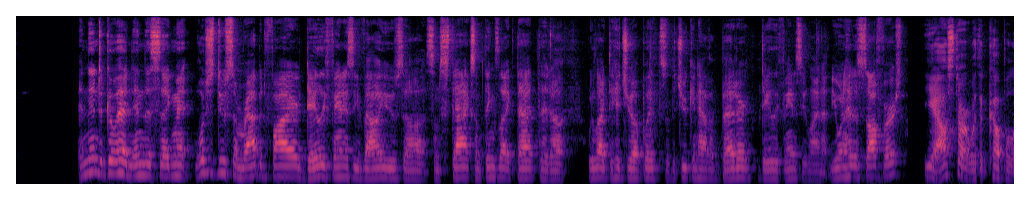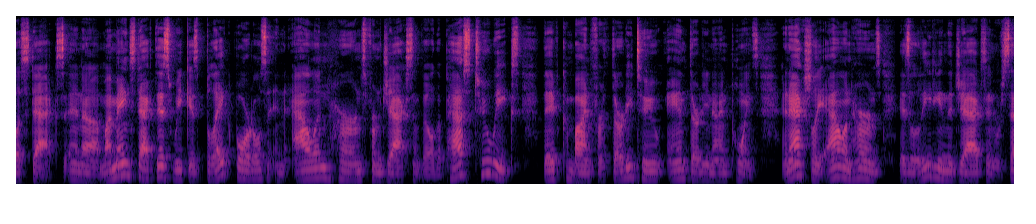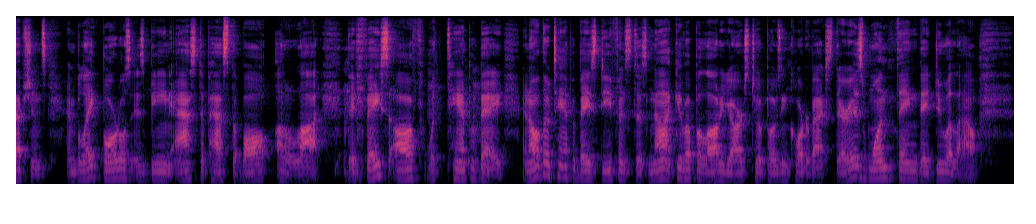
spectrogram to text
And then to go ahead and end this segment, we'll just do some rapid fire daily fantasy values, uh, some stacks, some things like that that uh, we like to hit you up with so that you can have a better daily fantasy lineup. You want to hit us off first? Yeah, I'll start with a couple of stacks. And uh, my main stack this week is Blake Bortles and Allen Hurns from Jacksonville. The past two weeks, they've combined for 32 and 39 points. And actually, Allen Hurns is leading the Jags in receptions, and Blake Bortles is being asked to pass the ball a lot. They face off with Tampa Bay, and although Tampa Bay's defense does not give up a lot of yards to opposing quarterbacks, there is one thing they do allow.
